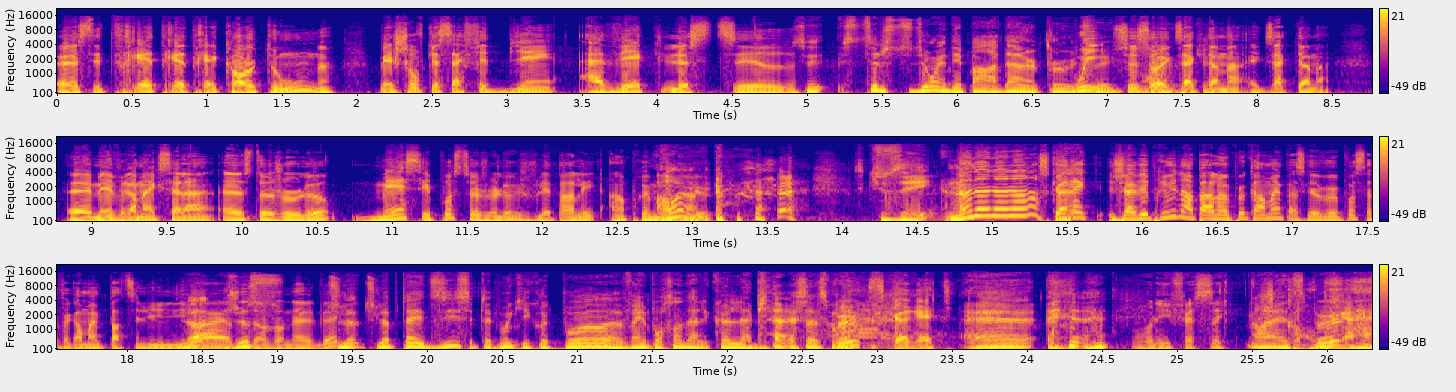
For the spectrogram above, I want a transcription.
Euh, c'est très, très, très cartoon, mais je trouve que ça fit bien avec le style. C'est style studio indépendant un peu. Oui, tu sais. c'est ça, Ouais, exactement, exactement. Euh, mais vraiment excellent, euh, ce jeu-là. Mais c'est pas ce jeu-là que je voulais parler en premier Ah ouais, lieu. Excusez. Non, non, non, non, c'est correct. J'avais prévu d'en parler un peu quand même parce que je veux pas, ça fait quand même partie de l'univers de Donjon Albert. tu l'as- peut-être dit, c'est peut-être moi qui écoute pas euh, 20% d'alcool, la bière, ça se peut. c'est correct. Euh, On est fessé. ouais, un, petit peu, comprends.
